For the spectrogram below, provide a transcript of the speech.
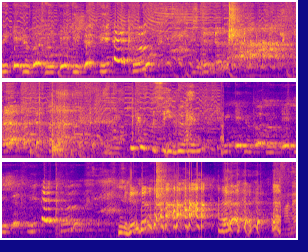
ভিডিও আরে ভাই এই কি আপনি দিয়াজত গেল মানে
